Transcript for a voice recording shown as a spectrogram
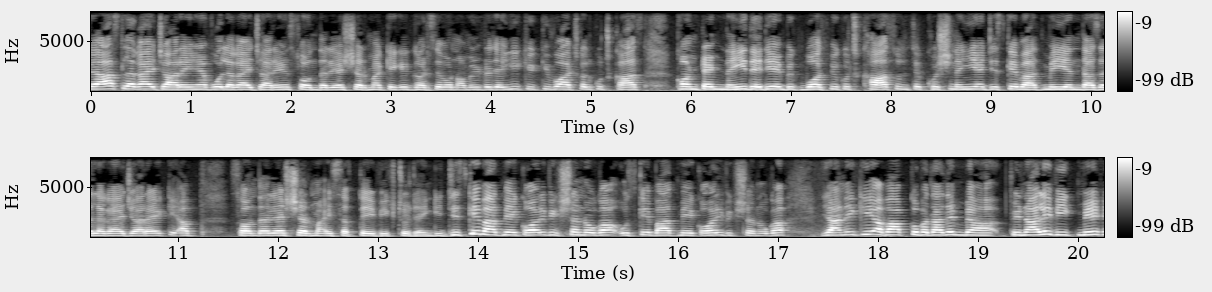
कयास लगाए जा रहे हैं वो लगाए जा रहे हैं सौंदर्य शर्मा के, के घर से वो नॉमिनेट हो जाएँगी क्योंकि वो आजकल कुछ खास कंटेंट नहीं दे रही है. बिग बॉस भी कुछ खास उनसे खुश नहीं है जिसके बाद में ये अंदाज़ा लगाया जा रहा है कि अब सौंदर्य शर्मा इस हफ़्ते इविक्ट हो जाएँगी. जिसके बाद में एक और इविक्शन होगा उसके बाद में एक और इविक्शन होगा. यानी कि अब आपको बता दें फिनाले वीक में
